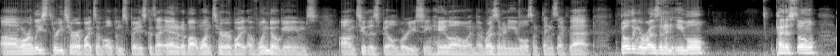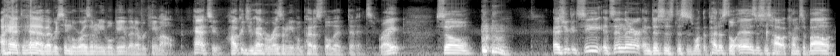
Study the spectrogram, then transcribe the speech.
um, or at least 3 terabytes of open space, because I added about 1 terabyte of window games um, to this build, where you've seen Halo and the Resident Evils and things like that. Building a Resident Evil pedestal, I had to have every single Resident Evil game that ever came out. Had to. How could you have a Resident Evil pedestal that didn't, right? So, as you can see, it's in there, and this is this is what the pedestal is. This is how it comes about.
